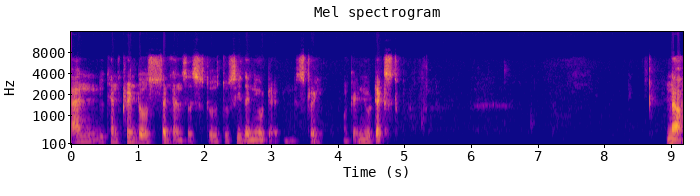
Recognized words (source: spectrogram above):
and you can print those sentences to, to see the new string, okay, new text. Now,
